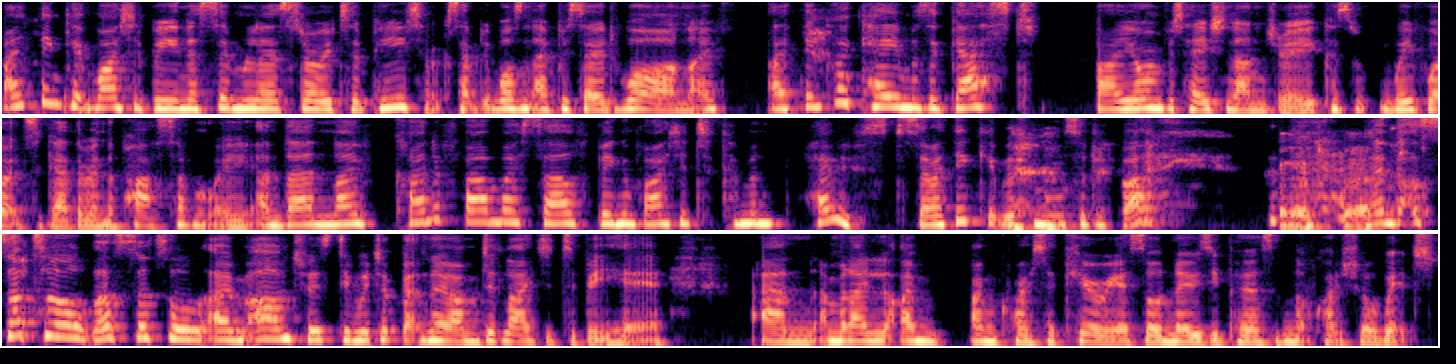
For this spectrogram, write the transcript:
I think it might have been a similar story to Peter, except it wasn't episode one. I I think I came as a guest by your invitation, Andrew, because we've worked together in the past, haven't we? And then I kind of found myself being invited to come and host. So I think it was more sort of by and that subtle, that subtle um, arm twisting, which, but no, I'm delighted to be here. And I mean, I, am I'm, I'm quite a curious or nosy person. not quite sure which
